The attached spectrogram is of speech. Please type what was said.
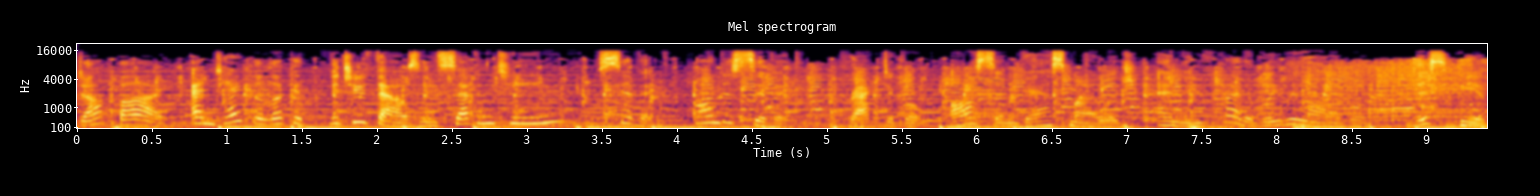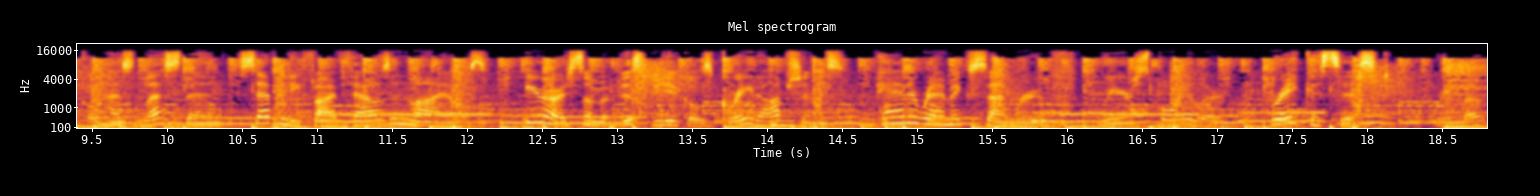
Stop by and take a look at the 2017 Civic, Honda Civic. Practical, awesome gas mileage, and incredibly reliable. This vehicle has less than 75,000 miles. Here are some of this vehicle's great options. Panoramic sunroof, rear spoiler, brake assist, remote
